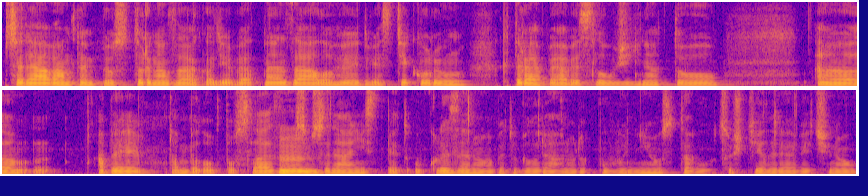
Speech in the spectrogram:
Předávám ten prostor na základě vratné zálohy 200 korun, která právě slouží na to, uh, aby tam bylo posléze hmm. při předání zpět uklizeno, aby to bylo dáno do původního stavu, což ti lidé většinou,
